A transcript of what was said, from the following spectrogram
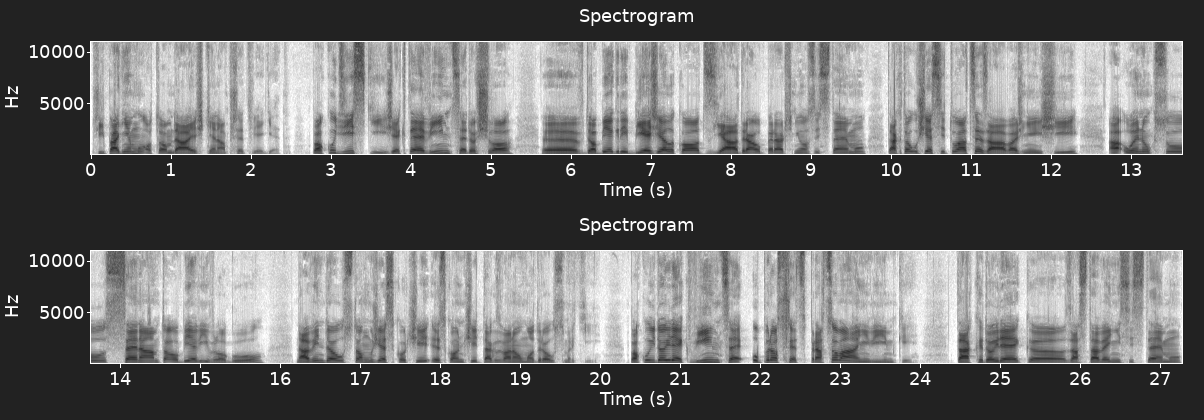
Případně mu o tom dá ještě napřed vědět. Pokud zjistí, že k té výjimce došlo eh, v době, kdy běžel kód z jádra operačního systému, tak to už je situace závažnější a u Linuxu se nám to objeví v logu na Windows to může skočit, skončit takzvanou modrou smrtí. Pokud dojde k výjimce uprostřed zpracování výjimky, tak dojde k eh, zastavení systému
